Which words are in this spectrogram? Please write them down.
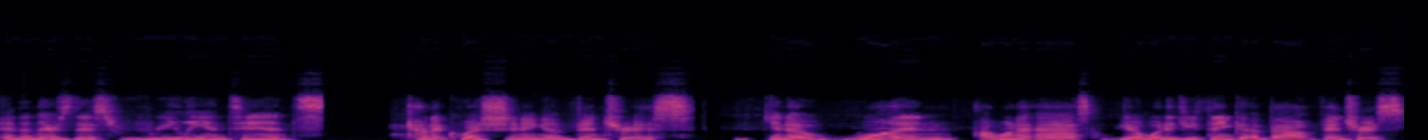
And then there's this really intense kind of questioning of Ventress. You know, one, I want to ask, you know, what did you think about Ventress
